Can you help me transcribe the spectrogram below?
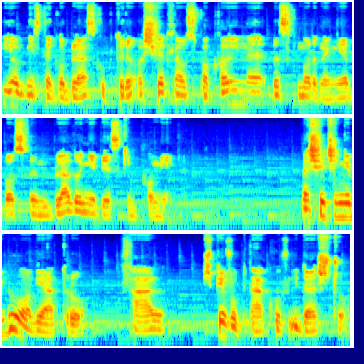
i ognistego blasku, który oświetlał spokojne, bezchmurne niebo swym blado-niebieskim płomieniem. Na świecie nie było wiatru, fal, śpiewu ptaków i deszczu.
